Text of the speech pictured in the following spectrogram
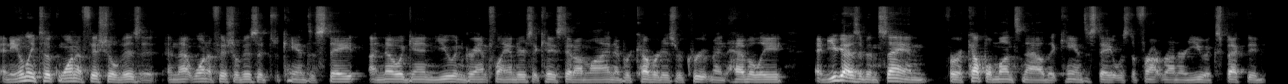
and he only took one official visit, and that one official visit to Kansas State. I know, again, you and Grant Flanders at K State Online have recovered his recruitment heavily, and you guys have been saying for a couple months now that Kansas State was the front runner. You expected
